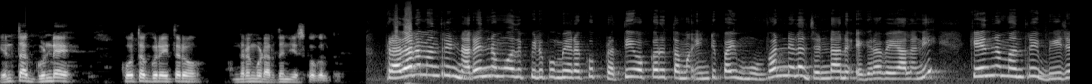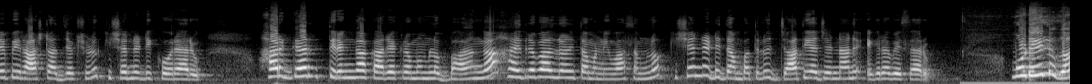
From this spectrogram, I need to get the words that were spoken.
ఎంత గుండె కోతకు గురవుతారో అందరం కూడా అర్థం చేసుకోగలుగుతాం. ప్రధానమంత్రి నరేంద్ర మోదీ పిలుపు మేరకు ప్రతి ఒక్కరూ తమ ఇంటిపై మువ్వన్నెల జెండాను ఎగరవేయాలని కేంద్ర మంత్రి బీజేపీ రాష్ట్ర అధ్యక్షుడు కిషన్ రెడ్డి కోరారు. హర్ ఘర్ తిరంగా కార్యక్రమంలో భాగంగా హైదరాబాద్లోని తమ నివాసంలో కిషన్ రెడ్డి దంపతులు జాతీయ జెండాను ఎగరవేశారు. మూడేళ్ళుగా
